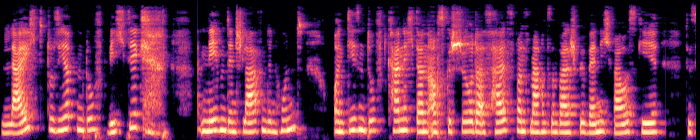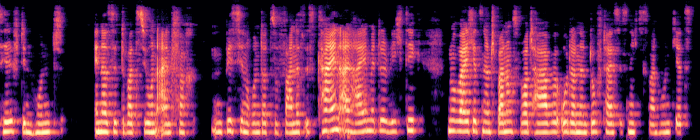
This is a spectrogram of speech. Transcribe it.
leicht dosierten Duft, wichtig, neben den schlafenden Hund. Und diesen Duft kann ich dann aufs Geschirr oder aufs Halsband machen, zum Beispiel, wenn ich rausgehe. Das hilft dem Hund in der Situation einfach ein bisschen runterzufahren. Es ist kein Allheilmittel wichtig. Nur weil ich jetzt ein Entspannungswort habe oder einen Duft, heißt es nicht, dass mein Hund jetzt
